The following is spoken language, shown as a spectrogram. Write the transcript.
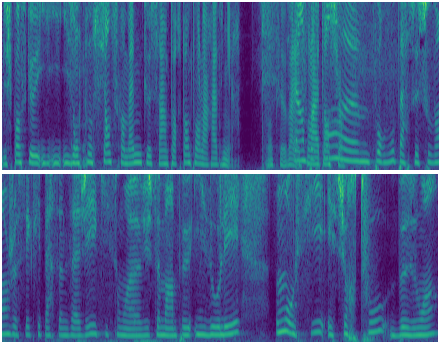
je pense qu'ils ils ont conscience quand même que c'est important pour leur avenir. Donc euh, voilà, c'est ils font important attention. euh, pour vous parce que souvent, je sais que les personnes âgées qui sont euh, justement un peu isolées ont aussi et surtout besoin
